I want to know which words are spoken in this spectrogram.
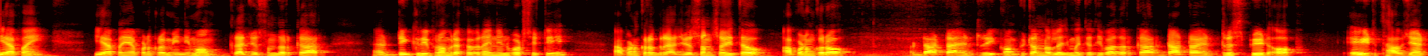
ইয়াপাই ইয়াপাই আপনার মিনিমম গ্রাজুয়েসন দরকার ডিଗ୍ରୀ ଫ୍ରମ୍ ରେକଗ୍ନାଇଜ୍ ୟୁନିଭର୍ସିଟି ଆପଣଙ୍କର ଗ୍ରାଜୁଏସନ୍ ସହିତ ଆପଣଙ୍କର ଡାଟା ଏଣ୍ଟ୍ରି କମ୍ପ୍ୟୁଟର ନଲେଜ୍ ମଧ୍ୟ ଥିବା ଦରକାର data entry speed of eight thousand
